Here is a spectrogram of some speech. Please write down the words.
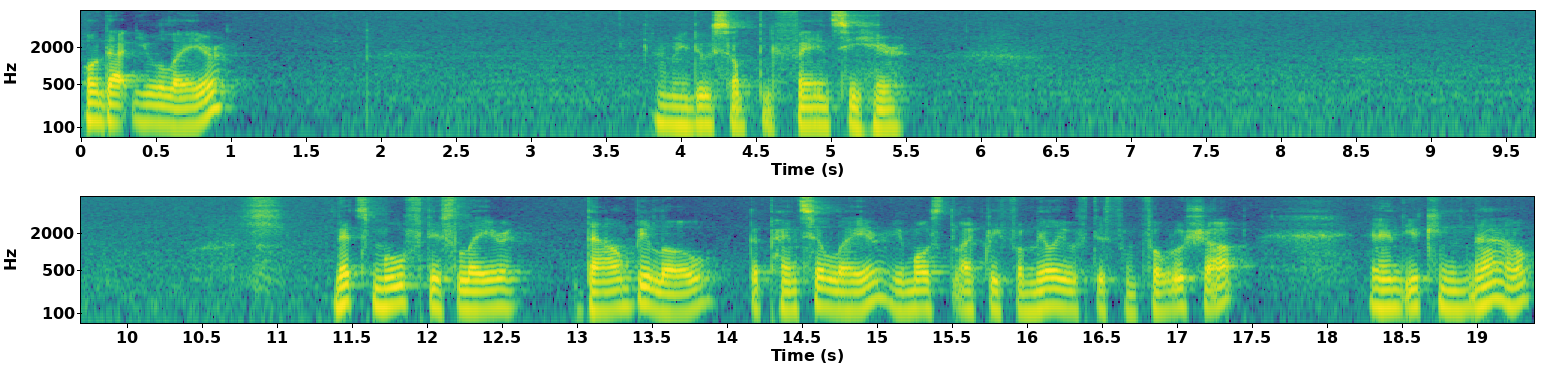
on that new layer. Let me do something fancy here. Let's move this layer down below the pencil layer. You're most likely familiar with this from Photoshop. And you can now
